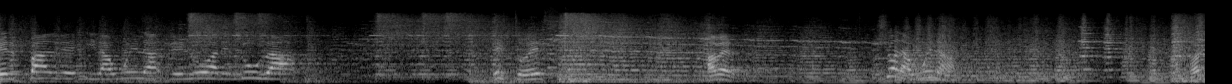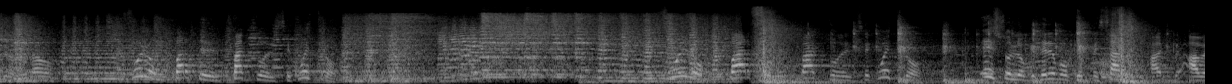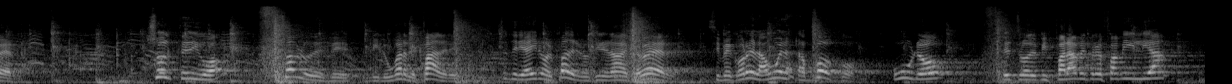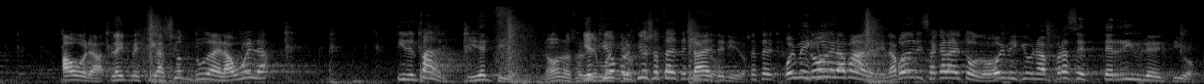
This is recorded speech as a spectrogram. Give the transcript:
El padre y la abuela de Loan en duda. Esto es... A ver. Yo a la abuela... ¿Fueron parte del pacto del secuestro? ¿Fueron parte del pacto del secuestro? Eso es lo que tenemos que empezar a, a ver. Yo te digo, yo hablo desde mi lugar de padre. Yo diría, ahí no, el padre no tiene nada que ver. Si me corre la abuela, tampoco. Uno, dentro de mis parámetros de familia. Ahora, la investigación duda de la abuela y del padre. Y del tío. No, nos Y el tío, pero el tío ya está detenido. Está detenido. Ya está de- Hoy me no dijo- de la madre. La madre sacala de todo. Hoy me dijeron una frase terrible del tío.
